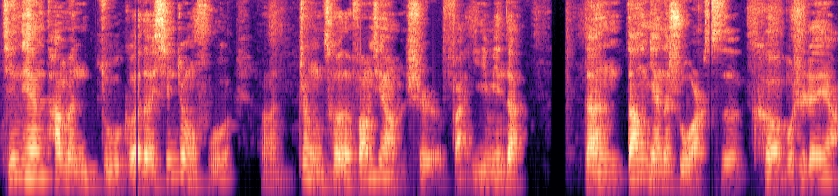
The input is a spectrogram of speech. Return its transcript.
今天他们组阁的新政府啊，政策的方向是反移民的，但当年的舒尔茨可不是这样。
